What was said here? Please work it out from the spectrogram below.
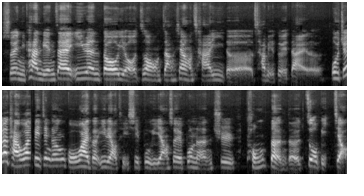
所以你看，连在医院都有这种长相差异的差别对待了。我觉得台湾毕竟跟国外的医疗体系不一样，所以不能去同等的做比较。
